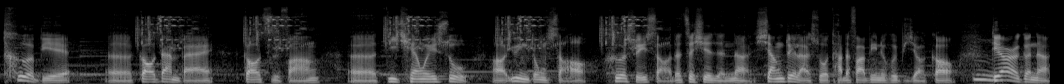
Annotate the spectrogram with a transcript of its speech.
特别呃高蛋白、高脂肪。呃，低纤维素啊，运动少、喝水少的这些人呢，相对来说他的发病率会比较高。第二个呢，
